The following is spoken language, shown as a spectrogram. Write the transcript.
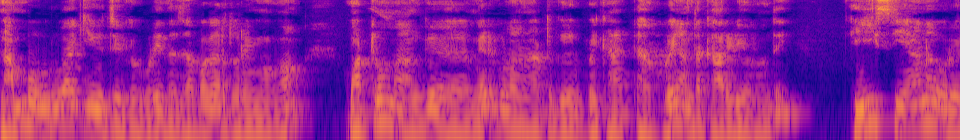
நம்ம உருவாக்கி வச்சிருக்கக்கூடிய இந்த ஜபகர் துறைமுகம் மற்றும் அங்கே மேற்குலக நாட்டுக்கு போய் கனெக்ட் ஆகக்கூடிய அந்த காரிடியோர் வந்து ஈஸியான ஒரு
